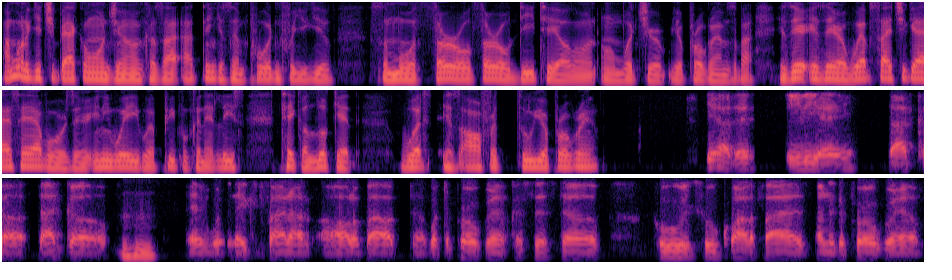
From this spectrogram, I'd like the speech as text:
I'm going to get you back on, John, because I, I think it's important for you to give some more thorough, thorough detail on, on what your, your program is about. Is there is there a website you guys have, or is there any way where people can at least take a look at what is offered through your program? Yeah, they EDA.gov, .gov Mm-hmm. and they can find out all about uh, what the program consists of, who is who qualifies under the program,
